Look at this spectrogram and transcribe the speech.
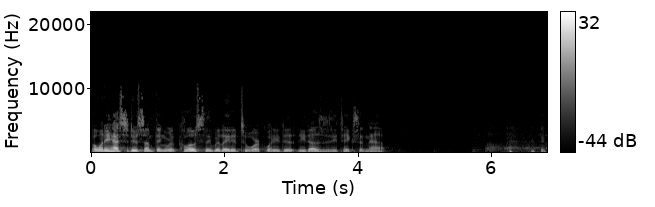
But when he has to do something closely related to work, what he, do, he does is he takes a nap. and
